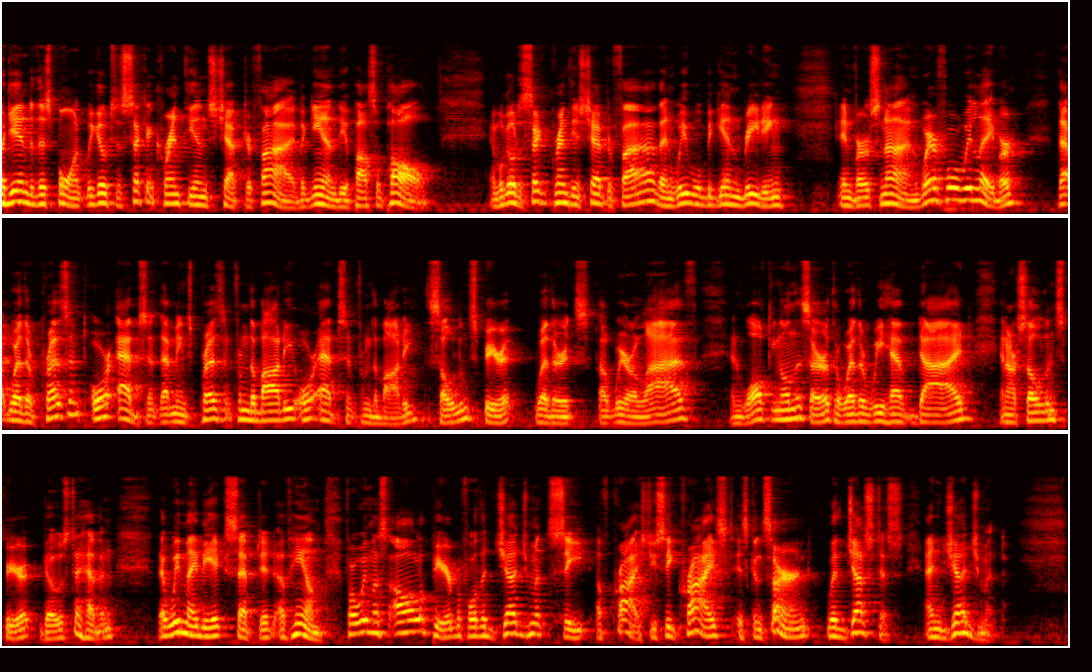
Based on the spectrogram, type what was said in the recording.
Again, to this point, we go to 2 Corinthians chapter 5. Again, the Apostle Paul. And we'll go to 2 Corinthians chapter 5, and we will begin reading in verse 9. Wherefore we labor, that whether present or absent, that means present from the body or absent from the body, the soul and spirit, whether it's uh, we're alive and walking on this earth, or whether we have died and our soul and spirit goes to heaven, that we may be accepted of him. For we must all appear before the judgment seat of Christ. You see, Christ is concerned with justice and judgment.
